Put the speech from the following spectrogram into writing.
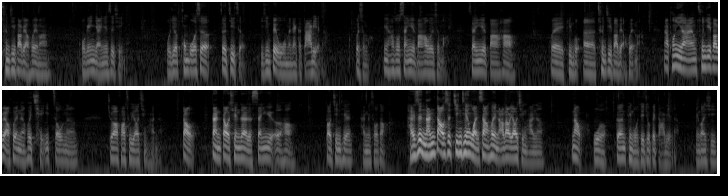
春季发表会吗？我跟你讲一件事情，我觉得彭博社这个记者已经被我们两个打脸了。为什么？因为他说三月八号为什么？三月八号会苹果呃春季发表会嘛？那通常春季发表会呢会前一周呢就要发出邀请函了，到但到现在的三月二号到今天还没收到。还是难道是今天晚上会拿到邀请函呢？那我跟苹果爹就被打脸了。没关系，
